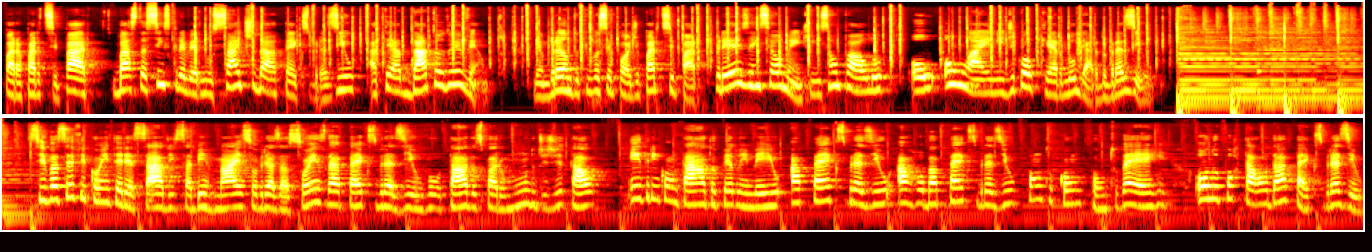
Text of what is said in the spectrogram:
Para participar, basta se inscrever no site da Apex Brasil até a data do evento. Lembrando que você pode participar presencialmente em São Paulo ou online de qualquer lugar do Brasil. Se você ficou interessado em saber mais sobre as ações da Apex Brasil voltadas para o mundo digital, entre em contato pelo e-mail apexbrasil.apexbrasil.com.br ou no portal da Apex Brasil.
